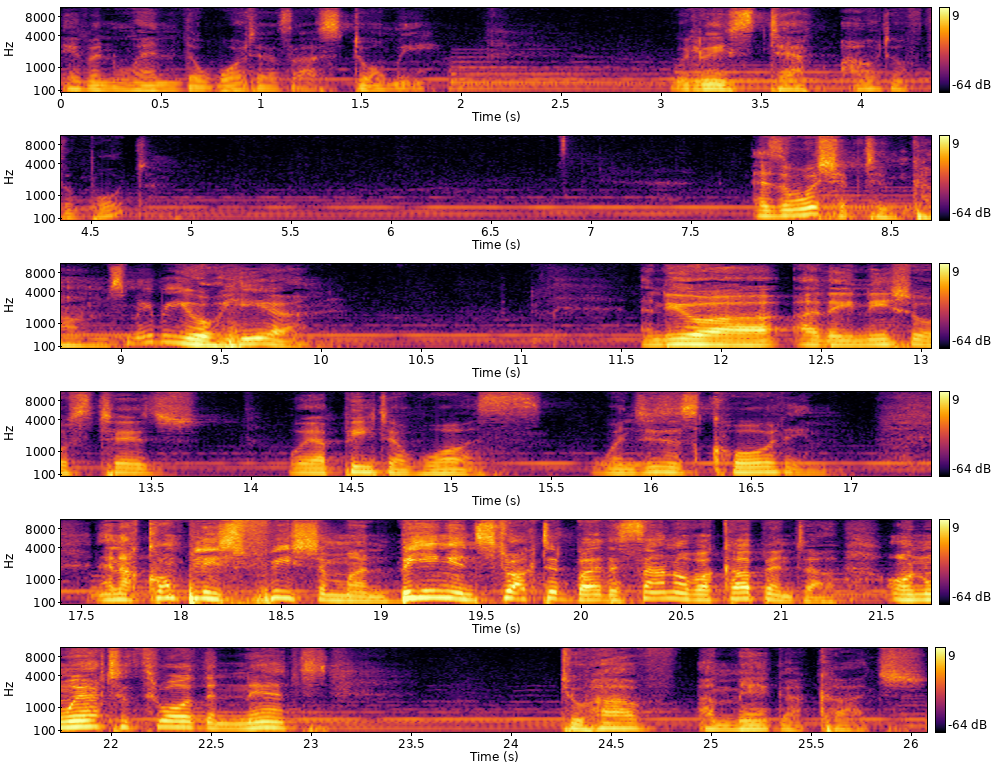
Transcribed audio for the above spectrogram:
even when the waters are stormy? Will we step out of the boat? As the worship team comes, maybe you're here and you are at the initial stage where Peter was when Jesus called him. An accomplished fisherman being instructed by the son of a carpenter on where to throw the net to have a mega catch.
